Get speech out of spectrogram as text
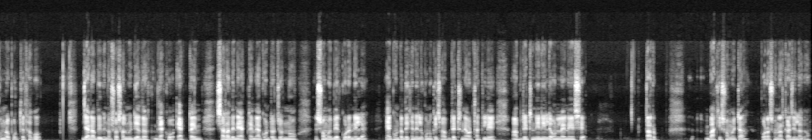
তোমরা পড়তে থাকো। যারা বিভিন্ন সোশ্যাল মিডিয়া দেখো, এক টাইম সারাদিনে এক টাইম এক ঘণ্টার জন্য সময় বের করে নিলে, এক ঘণ্টা দেখে নিলে কোনো কিছু আপডেট নেওয়ার থাকলে আপডেট নিয়ে নিলে অনলাইনে এসে তার বাকি সময়টা পড়াশোনার কাজে লাগাও।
